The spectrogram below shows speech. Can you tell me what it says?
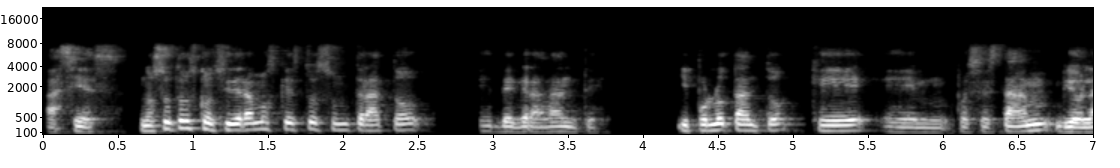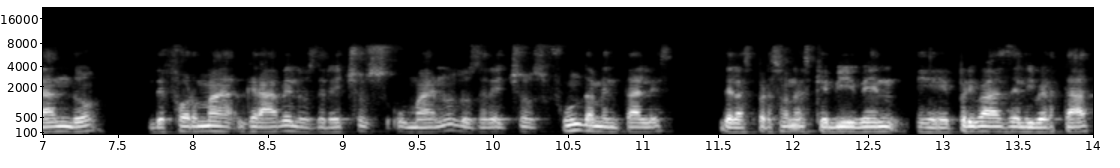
Así es. Nosotros consideramos que esto es un trato eh, degradante. Y por lo tanto que em, pues están violando de forma grave los derechos humanos, los derechos fundamentales de las personas que viven eh, privadas de libertad.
